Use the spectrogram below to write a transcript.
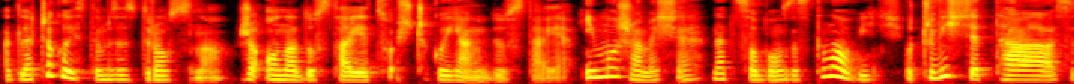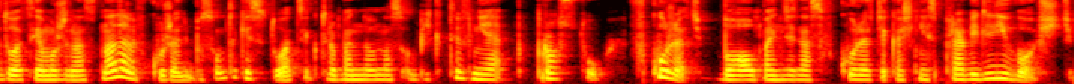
a dlaczego jestem zazdrosna, że ona dostaje coś, czego ja nie dostaję? I możemy się nad sobą zastanowić. Oczywiście ta sytuacja może nas nadal wkurzać, bo są takie sytuacje, które będą nas obiektywnie po prostu wkurzać, bo będzie nas wkurzać jakaś niesprawiedliwość,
